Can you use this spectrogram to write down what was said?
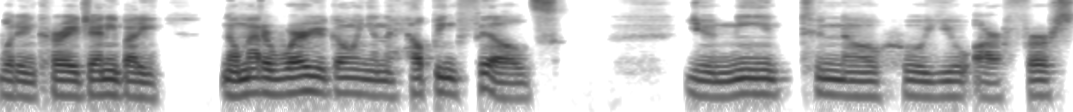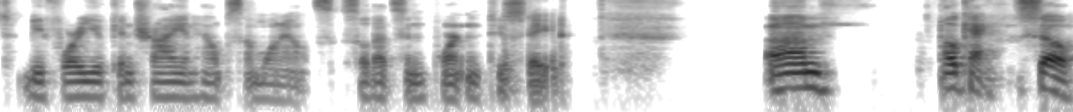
would encourage anybody, no matter where you're going in the helping fields, you need to know who you are first before you can try and help someone else. So that's important to state. Um, okay, so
